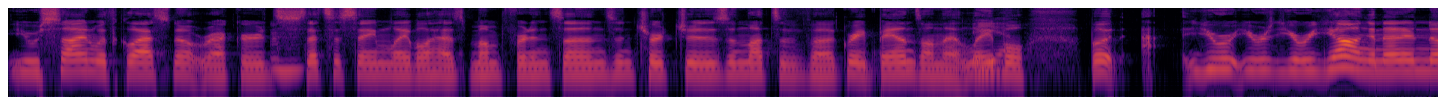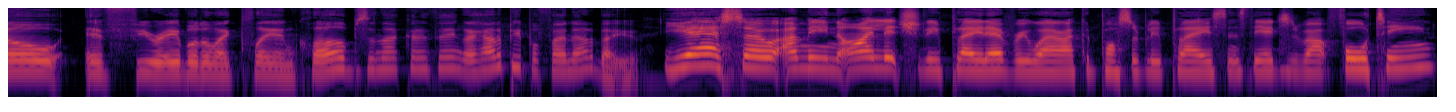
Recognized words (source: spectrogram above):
you signed with Glassnote Records? Mm-hmm. That's the same label has Mumford and Sons and CHVRCHES and lots of uh, great bands on that label. But uh, you were you were you were young, and I didn't know if you were able to like play in clubs and that kind of thing. Like, how do people find out about you? Yeah, so I mean, I literally played everywhere I could possibly play since the age of about 14.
